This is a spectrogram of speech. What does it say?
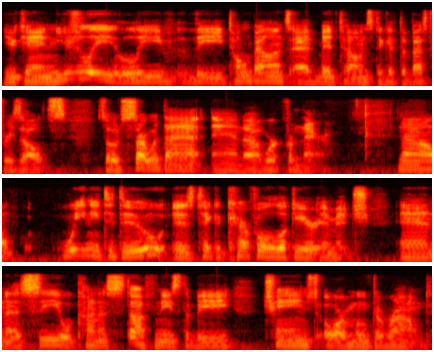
You can usually leave the tone balance at midtones to get the best results. So start with that and uh, work from there. Now, what you need to do is take a careful look at your image and uh, see what kind of stuff needs to be changed or moved around.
